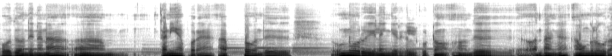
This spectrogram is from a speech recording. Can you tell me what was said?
போது வந்து என்னென்னா தனியாக போகிறேன் அப்போ வந்து இன்னொரு இளைஞர்கள் கூட்டம் வந்து வந்தாங்க. அவங்களும் ஒரு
